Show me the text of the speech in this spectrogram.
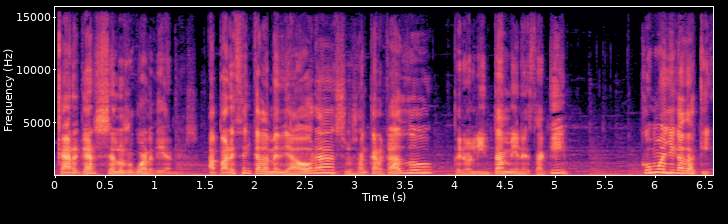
cargarse a los guardianes? Aparecen cada media hora, se los han cargado, pero Lin también está aquí. ¿Cómo ha llegado aquí?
